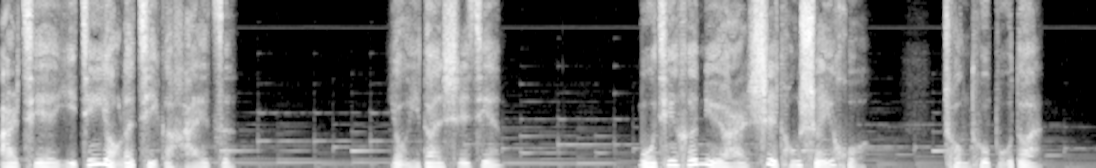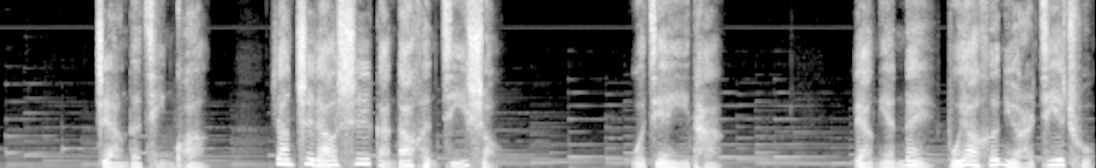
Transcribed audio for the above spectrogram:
而且已经有了几个孩子。有一段时间，母亲和女儿势同水火，冲突不断。这样的情况让治疗师感到很棘手。我建议他两年内不要和女儿接触。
